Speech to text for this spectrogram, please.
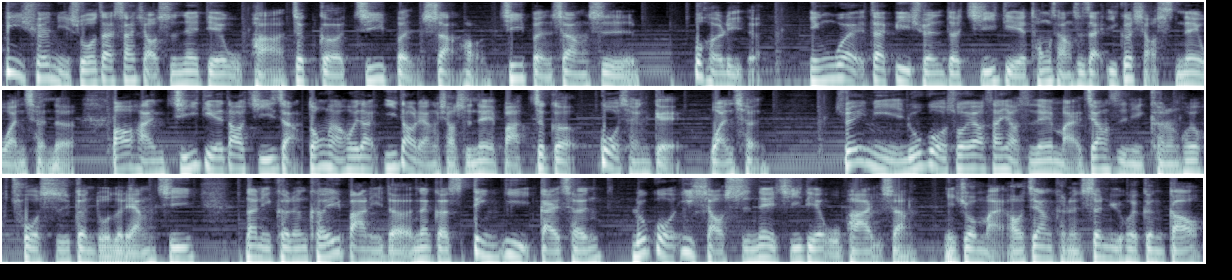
币圈你说在三小时内跌五趴，这个基本上哈，基本上是不合理的，因为在币圈的急跌通常是在一个小时内完成的，包含急跌到急涨，通常会在一到两个小时内把这个过程给完成。所以你如果说要三小时内买，这样子你可能会错失更多的良机。那你可能可以把你的那个定义改成，如果一小时内急跌五趴以上，你就买哦，这样可能胜率会更高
